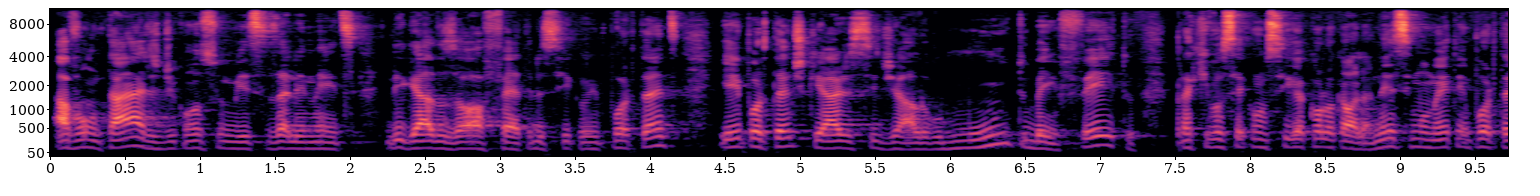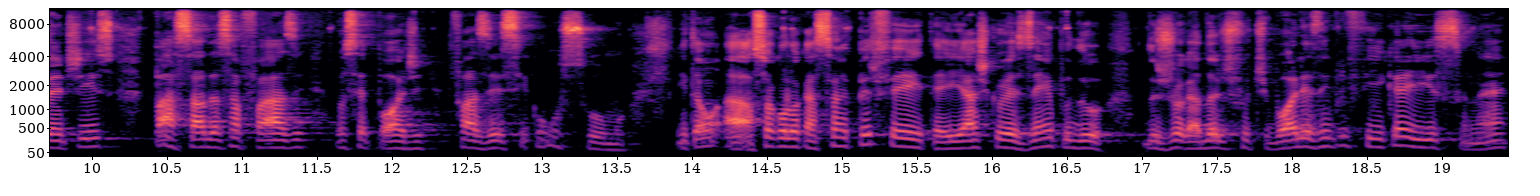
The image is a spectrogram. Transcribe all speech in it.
a vontade de consumir esses alimentos ligados ao afeto eles ficam importantes e é importante que haja esse diálogo muito bem feito para que você consiga colocar, olha, nesse momento é importante isso, passada essa fase você pode fazer esse consumo. Então Então, a sua colocação é perfeita e acho que o exemplo do, do jogador de futebol exemplifica isso, né?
